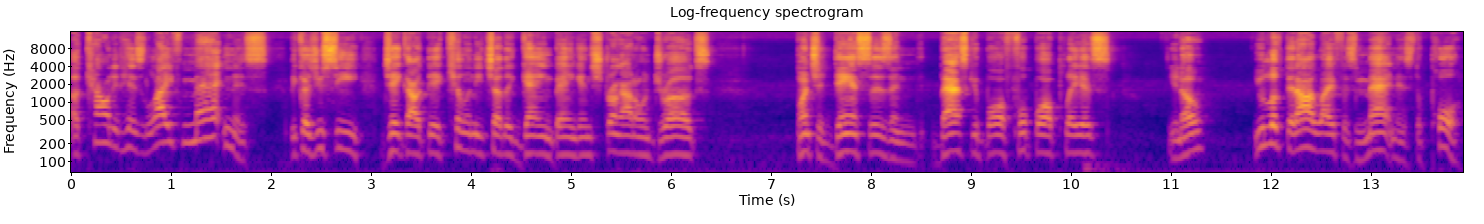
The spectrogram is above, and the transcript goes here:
accounted his life madness because you see Jake out there killing each other, gang banging, strung out on drugs, bunch of dancers and basketball, football players. You know, you looked at our life as madness, the poor.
